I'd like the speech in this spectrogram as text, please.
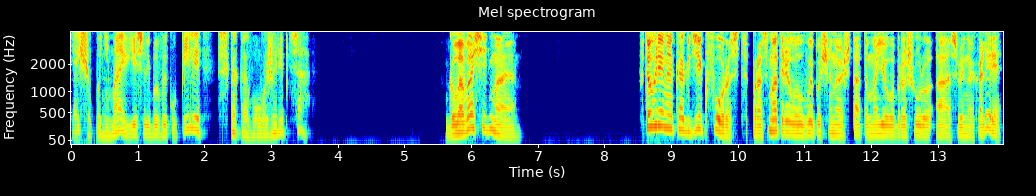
Я еще понимаю, если бы вы купили скакового жеребца. Глава седьмая. В то время как Дик Форест просматривал выпущенную штатом Айова брошюру о свиной холере,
